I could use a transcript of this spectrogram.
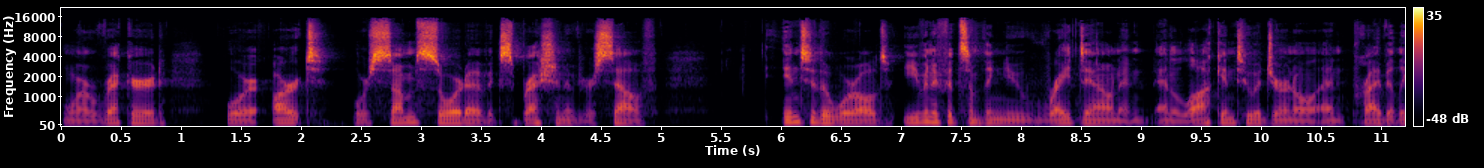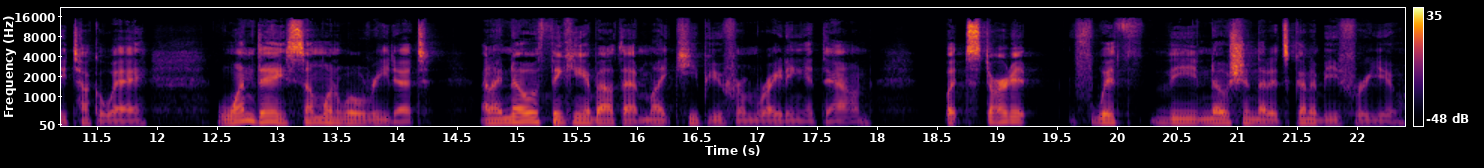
or a record or art or some sort of expression of yourself into the world, even if it's something you write down and, and lock into a journal and privately tuck away, one day someone will read it. And I know thinking about that might keep you from writing it down, but start it with the notion that it's going to be for you.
